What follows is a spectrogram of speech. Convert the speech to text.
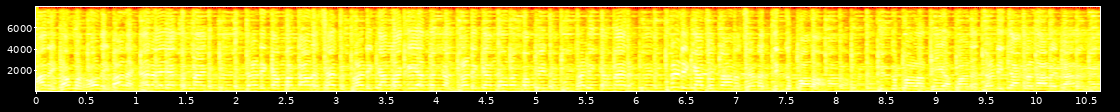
મારી ગમ રોળી વાળે કરાય એક મેક. ત્રડિકા પતાળે છે ત્રડિકા લાગી હતા ત્રડિકા બોરમ. ફ્રડિકા સુટાણ છે જ દિગ્પાળા. દિગ્પાળા થયા પાળે ચડી ચાકળ ડાળે ડાળે મેં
